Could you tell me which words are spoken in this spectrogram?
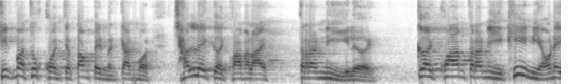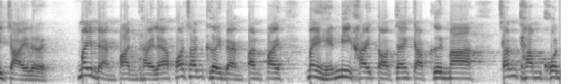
คิดว่าทุกคนจะต้องเป็นเหมือนกันหมด ฉันเลยเกิดความอะไรตรหนีเลย เกิดความตรหนีขี้เหนียวในใจเลย ไม่แบ่งปันใครแล้ว เพราะฉันเคยแบ่งปันไป ไม่เห็นมีใครตอบแทนกลับคืนมา ฉันทำคน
